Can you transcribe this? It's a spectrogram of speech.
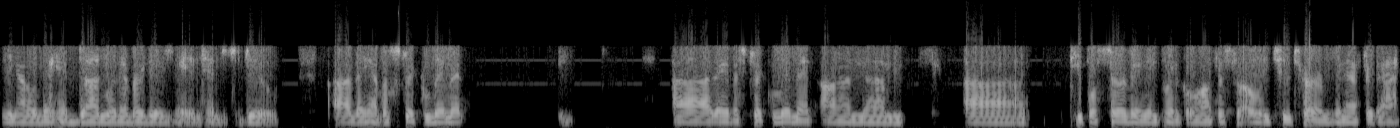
you know they have done whatever it is they intended to do. Uh, they have a strict limit. Uh, they have a strict limit on um, uh, people serving in political office for only two terms, and after that,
